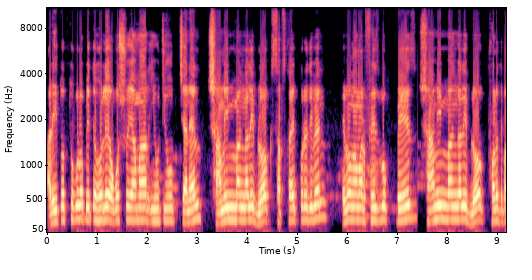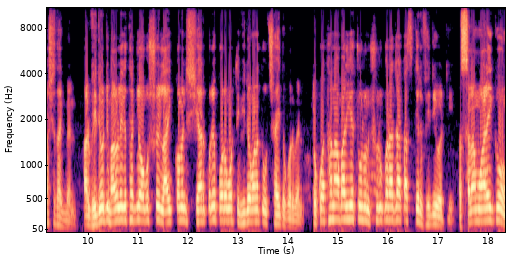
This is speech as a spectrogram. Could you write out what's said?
আর এই তথ্যগুলো পেতে হলে অবশ্যই আমার YouTube channel Shamim Bangali vlog subscribe করে দিবেন। এবং আমার Facebook page Shamim Bangali vlog ফলোতে পাশে থাকবেন। আর ভিডিওটি ভালো লেগে থাকলে অবশ্যই লাইক কমেন্ট শেয়ার করে পরবর্তী ভিডিও বানাতে উৎসাহিত করবেন। তো কথা না বাড়িয়ে চলুন শুরু করা যাক আজকের ভিডিওটি। আসসালামু আলাইকুম।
